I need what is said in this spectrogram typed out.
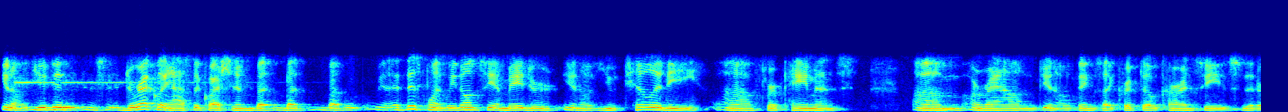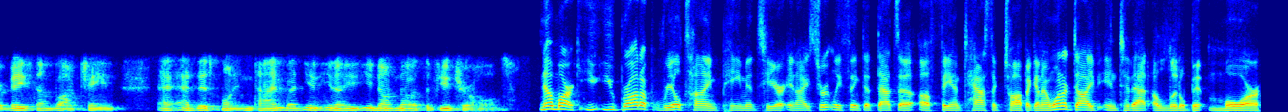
you know, you didn't directly ask the question, but but but at this point, we don't see a major you know utility uh, for payments um, around you know things like cryptocurrencies that are based on blockchain at, at this point in time. But you, you know you, you don't know what the future holds. Now, Mark, you, you brought up real time payments here, and I certainly think that that's a, a fantastic topic. And I want to dive into that a little bit more.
